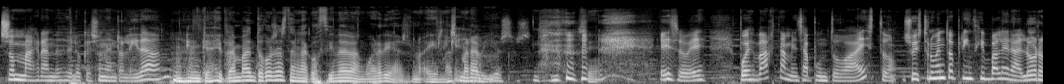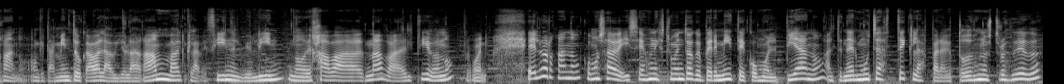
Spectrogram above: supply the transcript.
son más grandes de lo que son en realidad. Que hay trampa antojos hasta en la cocina de vanguardias. ¿no? Hay más maravillosos. Sí. Eso es. Pues Bach también se apuntó a esto. Su instrumento principal era el órgano, aunque también tocaba la viola gamba, el clavecín, el violín, no dejaba nada el tío, ¿no? Pero bueno, el órgano, como sabéis, es un instrumento que permite, como el piano, al tener muchas teclas para todos nuestros dedos,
